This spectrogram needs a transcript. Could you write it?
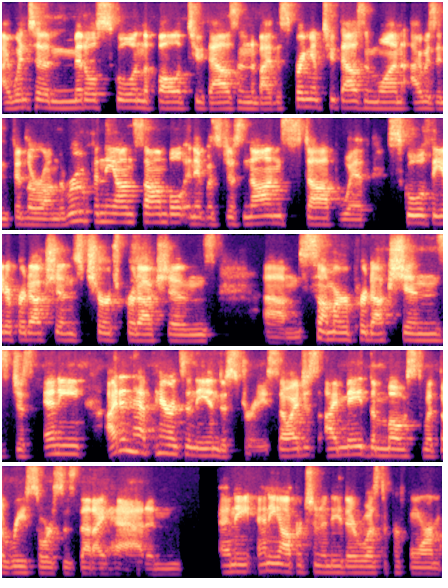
I went to middle school in the fall of 2000. And by the spring of 2001, I was in Fiddler on the Roof in the ensemble. And it was just nonstop with school theater productions, church productions, um, summer productions, just any. I didn't have parents in the industry. So I just, I made the most with the resources that I had. And any any opportunity there was to perform,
